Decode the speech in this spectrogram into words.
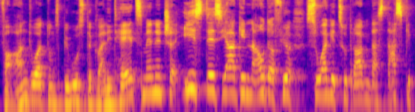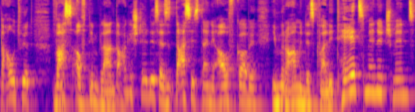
verantwortungsbewusster Qualitätsmanager ist es ja genau dafür, Sorge zu tragen, dass das gebaut wird, was auf dem Plan dargestellt ist. Also das ist deine Aufgabe im Rahmen des Qualitätsmanagements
